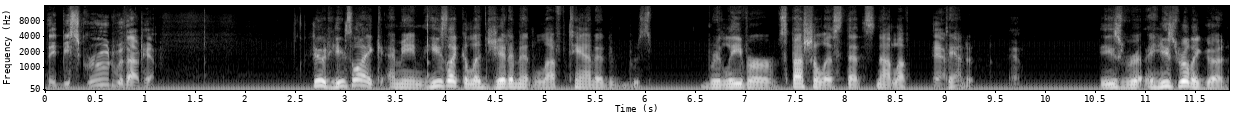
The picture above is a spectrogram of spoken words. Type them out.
They'd be screwed without him. dude, he's like I mean he's like a legitimate left-handed reliever specialist that's not left-handed. Yeah. He's re- he's really good.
